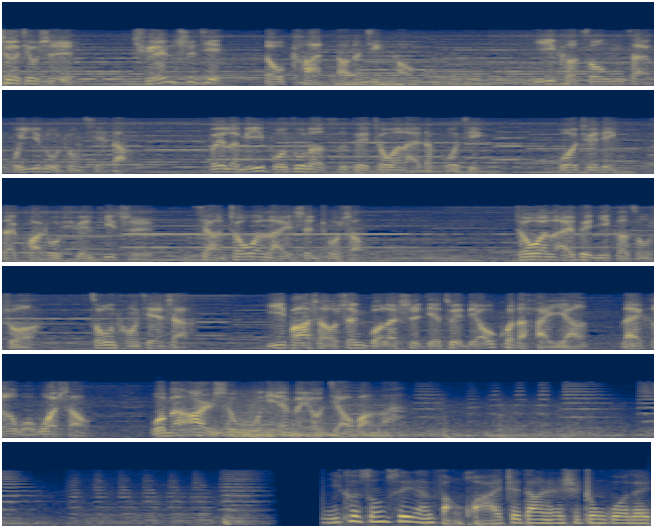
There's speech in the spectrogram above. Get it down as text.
这就是全世界都看到的镜头。尼克松在回忆录中写道：“为了弥补杜勒斯对周恩来的不敬，我决定在跨出舷梯时向周恩来伸出手。”周恩来对尼克松说：“总统先生。”你把手伸过了世界最辽阔的海洋来和我握手，我们二十五年没有交往了。尼克松虽然访华，这当然是中国的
